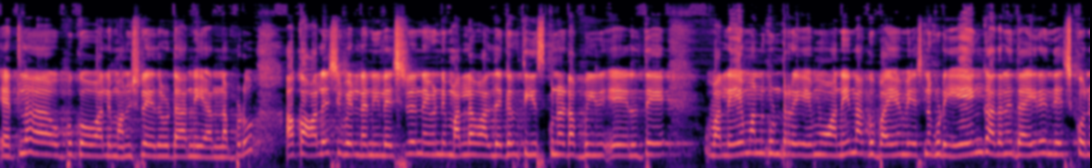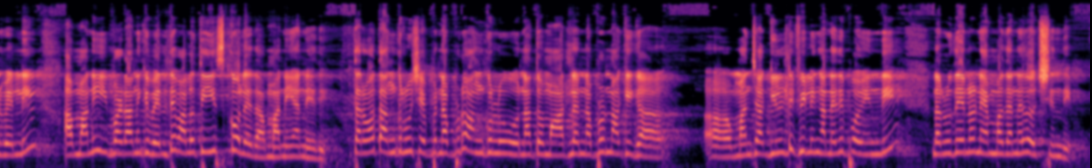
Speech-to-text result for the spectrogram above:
ఎట్లా ఒప్పుకోవాలి మనుషులు ఎదుట అన్నప్పుడు ఆ కాలేజ్కి వెళ్ళిన నీ లెక్చరర్ ఏమండి మళ్ళీ వాళ్ళ దగ్గరకు తీసుకున్న డబ్బు వెళ్తే వాళ్ళు ఏమనుకుంటారో ఏమో అని నాకు భయం వేసినా కూడా ఏం కాదని ధైర్యం తెచ్చుకొని వెళ్ళి ఆ మనీ ఇవ్వడానికి వెళ్తే వాళ్ళు తీసుకోలేదు ఆ మనీ అనేది. తర్వాత అంకులు చెప్పినప్పుడు అంకులు నాతో మాట్లాడినప్పుడు నాకు ఇక మంచి ఆ గిల్టీ ఫీలింగ్ అనేది పోయింది. నా హృదయంలో నెమ్మది అనేది వచ్చింది.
